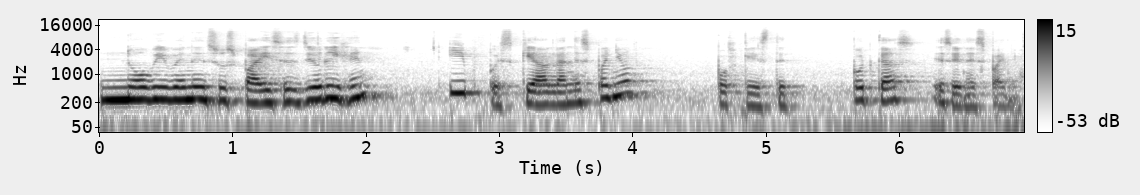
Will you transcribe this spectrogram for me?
no viven en sus países de origen y pues que hablan español, porque este podcast es en español.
